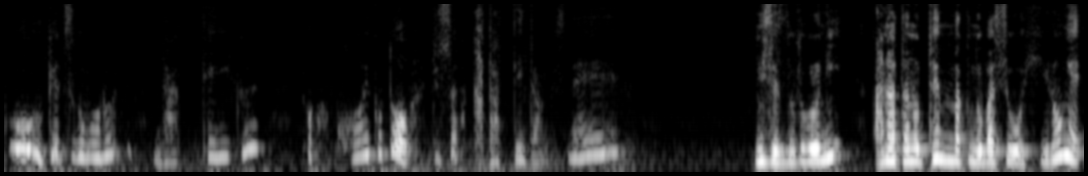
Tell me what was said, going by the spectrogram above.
福を受け継ぐものになっていくとこういうことを実は語っていたんですね。二節のところに「あなたの天幕の場所を広げ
